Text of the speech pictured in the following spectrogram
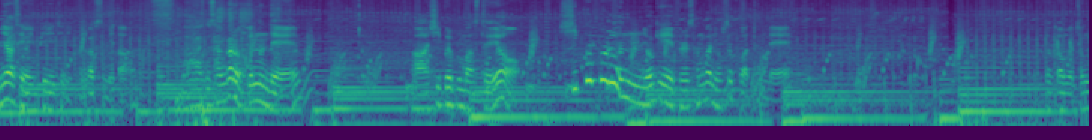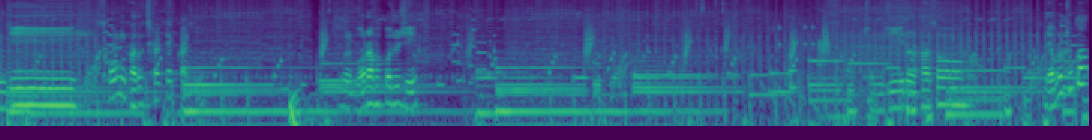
안녕하세요 인피니티님 반갑습니다. 아 이거 상관은 없겠는데. 아 시플프 마스터예요? 시플플은 여기에 별 상관이 없을 것 같은데. 잠깐만 정지 손이 가득 찰 때까지. 이걸 뭐라 바꿔주지? 정지를 해서 내버려 둘까?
